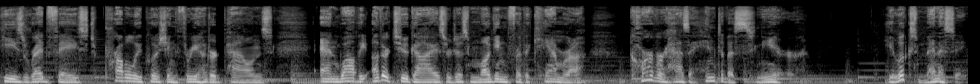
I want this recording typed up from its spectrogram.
He's red faced, probably pushing 300 pounds, and while the other two guys are just mugging for the camera, Carver has a hint of a sneer. He looks menacing.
